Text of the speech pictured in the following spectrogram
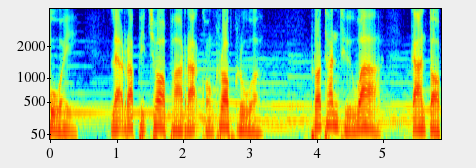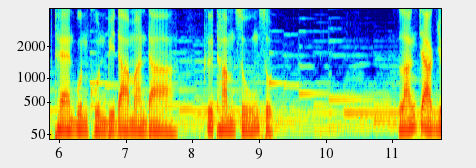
ป่วย และรับผิดชอบภาระของครอบครัว เพราะท่านถือว่าการตอบแทนบุญคุณบิดามารดา คือธรรมสูงสุด หลังจากโย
